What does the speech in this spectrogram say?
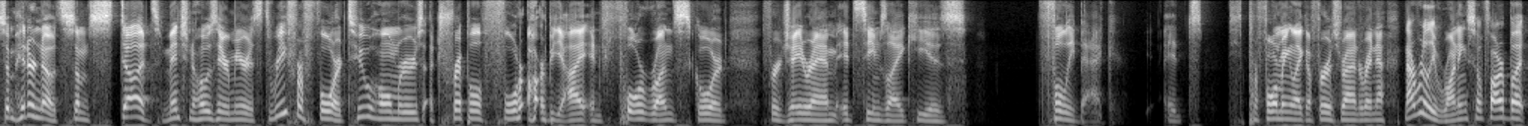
Some hitter notes, some studs. Mention Jose Ramirez, three for four, two homers, a triple, four RBI, and four runs scored for J Ram. It seems like he is fully back. It's he's performing like a first rounder right now. Not really running so far, but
